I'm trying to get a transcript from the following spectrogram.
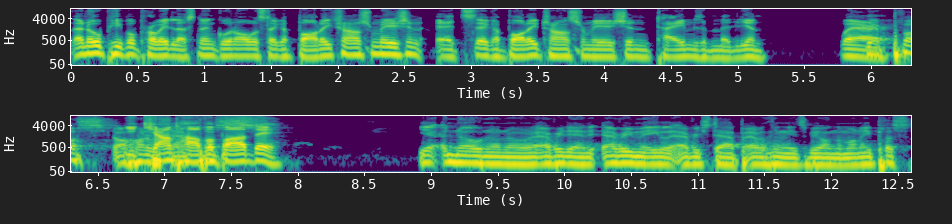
I know people probably listening going, "Oh, it's like a body transformation." It's like a body transformation times a million, where Yeah, plus you can't 100%, have a bad day. Yeah, no, no, no. Every day, every meal, every step, everything needs to be on the money. Plus,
